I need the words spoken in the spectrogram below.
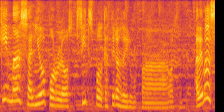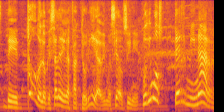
¿qué más salió por los feeds podcasteros de Lufa? Además de todo lo que sale de la factoría de Demasiado Cine, pudimos terminar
